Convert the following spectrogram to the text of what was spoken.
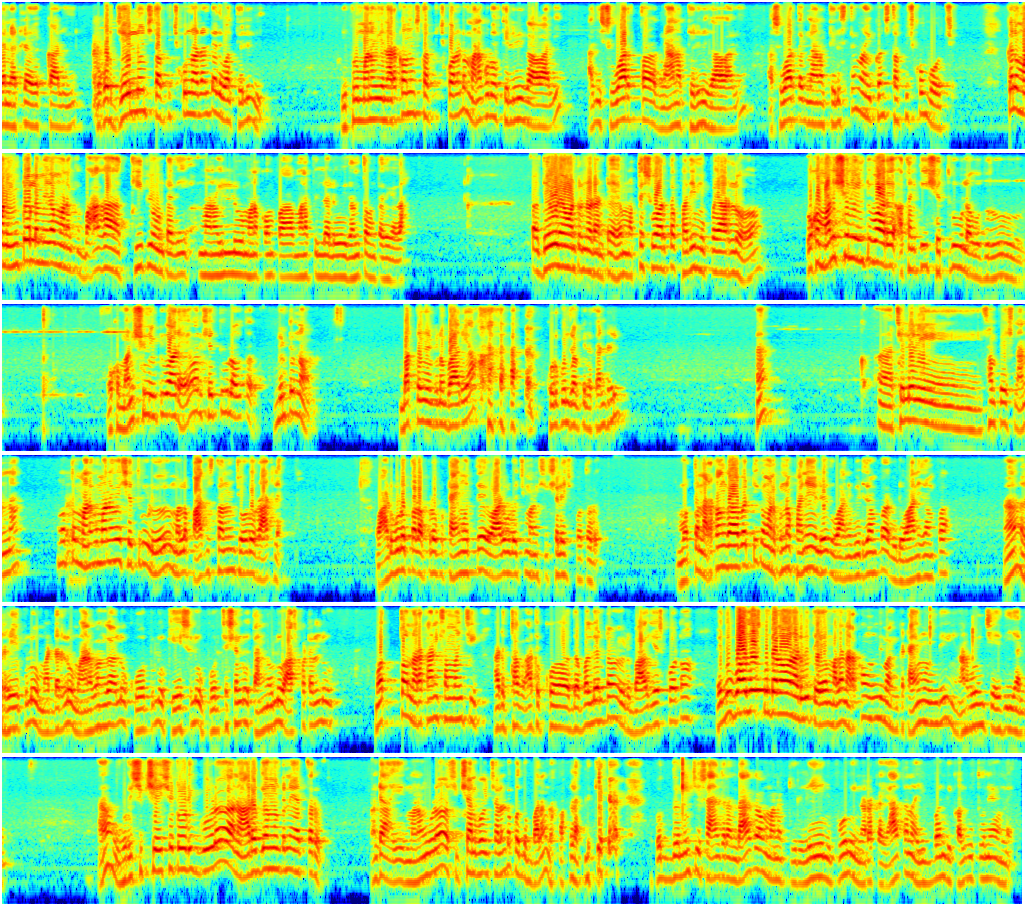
దాన్ని ఎట్లా ఎక్కాలి? ఒకడు జైలు నుంచి తప్పించుకున్నాడంటే అది వాళ్ళ తెలివి. ఇప్పుడు మనం ఈ నరకం నుంచి తప్పించుకోవాలంటే మనకు కూడా తెలివి కావాలి. అది సువార్త జ్ఞాన తెలివి కావాలి. ఆ సువార్త జ్ఞానం తెలిస్తే మనం ఇక్కడి నుంచి తప్పించుకోకపోవచ్చు కానీ మన ఇంటోళ్ళ మీద మనకి బాగా తీపి ఉంటుంది. మన ఇల్లు మన కొంప మన పిల్లలు ఇదంతా ఉంటుంది కదా. దేవుడు ఏమంటున్నాడంటే మొత్త స్వార్థ పది ముప్పై ఆరులో ఒక మనుషుని ఇంటి వారే అతనికి శత్రువులు అవుదురు ఒక మనుషుని ఇంటి వారే వారి శత్రువులు అవుతారు వింటున్నాం. భర్తను చంపిన భార్య కొడుకుని చంపిన తండ్రి ఆ? ఆ, చెల్లెని చంపేసిన అన్న. మొత్తం మనకు మనమే శత్రువులు. మళ్ళీ పాకిస్తాన్ నుంచి ఎవడో రావట్లే వాడు కూడా వస్తాడు. అప్పుడప్పుడు టైం వస్తే వాడు కూడా వచ్చి మనకి శిక్షలేసిపోతాడు మొత్తం నరకం కాబట్టి ఇక మనకున్న పనే లేదు. వాని వీడి చంప వీడు వాని చంప. రేపులు మర్డర్లు మానభంగాలు కోర్టులు కేసులు పోలీస్ స్టేషన్లు తన్నులు హాస్పిటళ్ళు. మొత్తం నరకానికి సంబంధించి అటు అటు కో- దెబ్బలు తింటాం వీడు బాగు చేసుకోవటం. ఎందుకు బాగు చేసుకుంటానో అని అడిగితే మళ్ళీ నరకం ఉంది మాకు ఇంకా టైం ఉంది అనుభవించేది అని. ఉరి శిక్ష చేసేటోడికి కూడా ఆరోగ్యంగా ఉంటేనే వేస్తారు అంటే ఈ మనం కూడా శిక్ష అనుభవించాలంటే కొద్ది బలం కావాలి అందుకే. పొద్దు నుంచి సాయంత్రం దాకా మనకి లేనిపోని నరక యాతన ఇబ్బంది కలుగుతూనే ఉన్నాయి.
